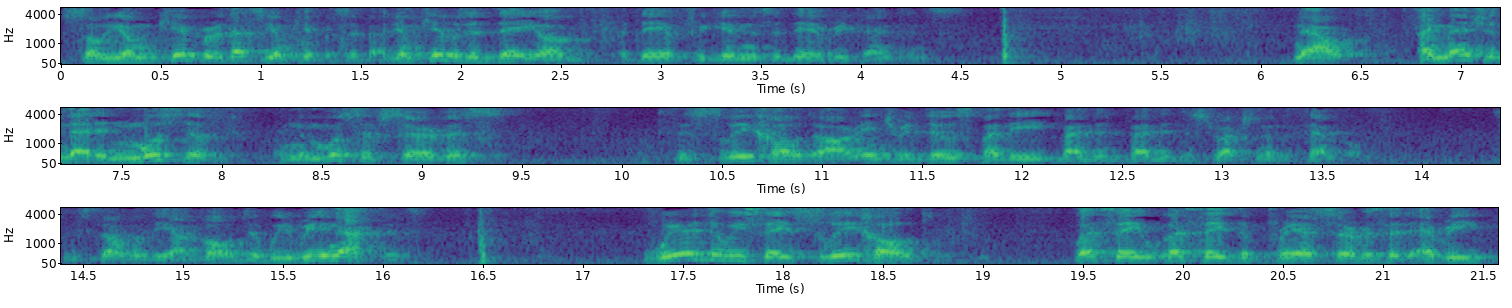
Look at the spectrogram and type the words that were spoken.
so Yom Kippur, that's Yom Kippur is about. Yom Kippur is a day of a day of forgiveness, a day of repentance. Now, I mentioned that in Musaf, in the Musaf service, the Slichot are introduced by the, by the, by the destruction of the temple. So we start with the Avodah, we reenact it. Where do we say Slichot? Let's say, let's say the prayer service at every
